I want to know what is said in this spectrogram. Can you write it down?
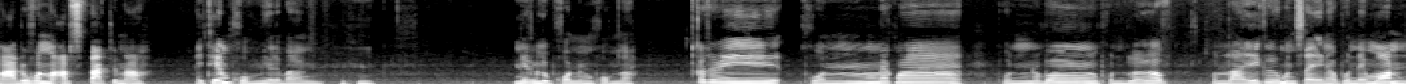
มาทุกคนมาอัพสตัดกันนะ ไอเทมผมมีอะไรบ้าง นี่คือผลของผมนะ ก็จะมีผลแมกมาผลระเบิดผลเลิฟ ผลไลท์คือผลแสงนะผลไดมอนด์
